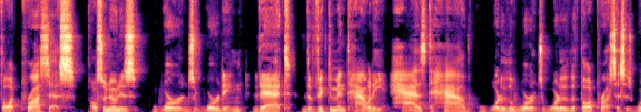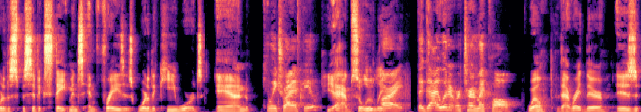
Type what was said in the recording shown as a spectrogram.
thought process, also known as words, wording that the victim mentality has to have. What are the words? What are the thought processes? What are the specific statements and phrases? What are the keywords? And can we try a few? Yeah, absolutely. All right. The guy wouldn't return my call. Well, that right there is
